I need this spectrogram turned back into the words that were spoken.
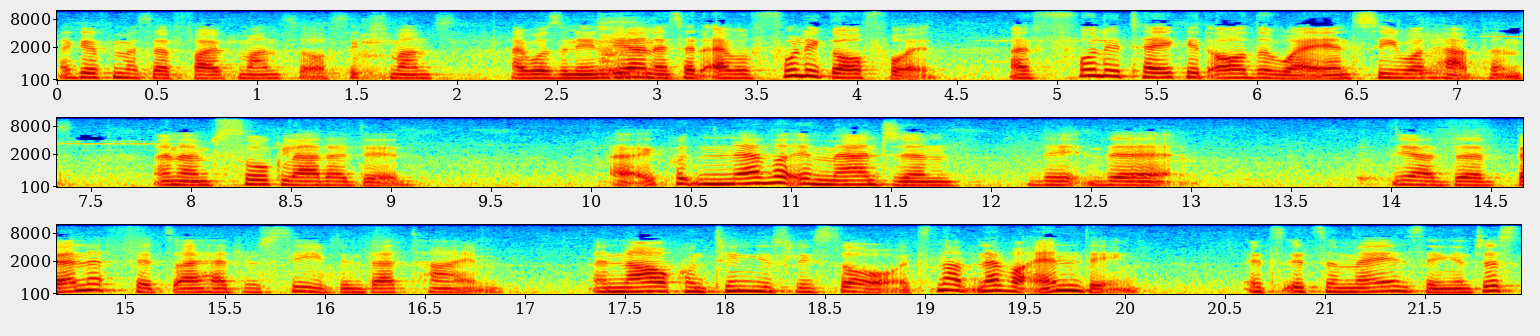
I gave myself five months or six months. I was in India and I said, I will fully go for it. I fully take it all the way and see what happens. And I'm so glad I did. I could never imagine the, the, yeah, the benefits I had received in that time. And now continuously so. It's not never ending. It's, it's amazing. And just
